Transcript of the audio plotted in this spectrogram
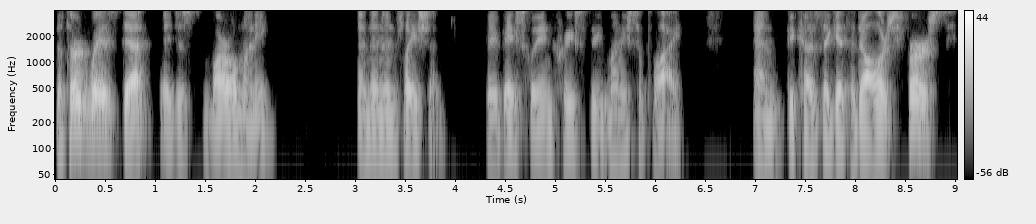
The third way is debt. They just borrow money. And then inflation. They basically increase the money supply. And because they get the dollars first,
